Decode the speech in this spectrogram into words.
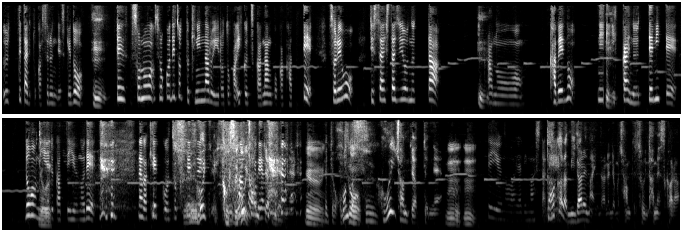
売ってたりとかするんですけど、うん。で、その、そこでちょっと気になる色とかいくつか何個か買って、それを実際下地を塗った、うん。あのー壁の、にうん一回塗ってみて、どう見えるかっていうので、なんか結構直接、すごい、構すごいちゃんとやってんね。うんえ、。てか、ほんとすごいちゃんとやってんね。うんうん。っていうのはやりましたね。だから乱れないんだね、でもちゃんとそういうの試すから。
